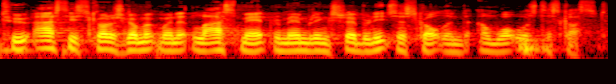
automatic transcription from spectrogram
To ask the Scottish Government when it last met, remembering Srebrenica Scotland and what was discussed.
